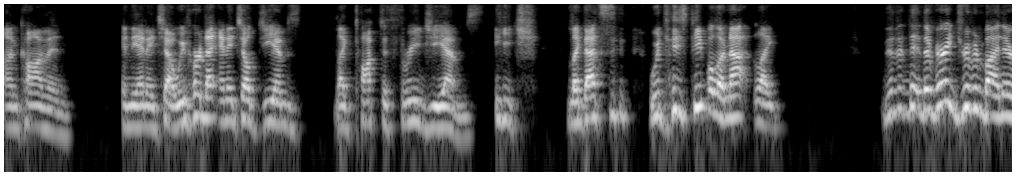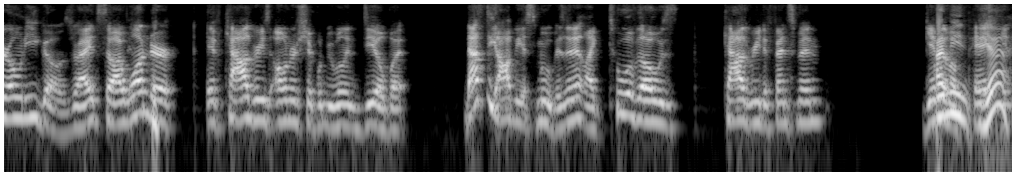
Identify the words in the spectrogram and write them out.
uncommon in the NHL. We've heard that NHL GMs like talk to three GMs each. Like that's with these people are not like they're they're very driven by their own egos, right? So I wonder if Calgary's ownership would be willing to deal, but that's the obvious move, isn't it? Like two of those Calgary defensemen. Give I mean, a pick, yeah.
